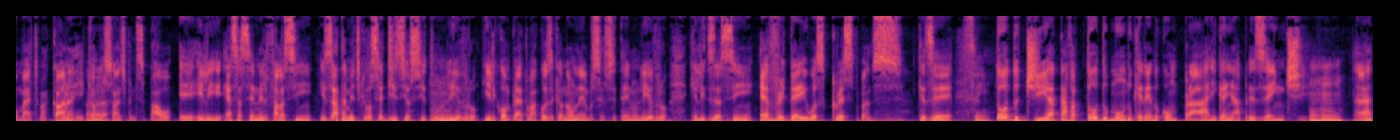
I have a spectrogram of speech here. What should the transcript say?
é Matt McConaughey, que é o personagem principal, é, ele, essa cena ele fala assim, exatamente o que você disse, eu cito no livro, e ele completa uma coisa que eu não lembro se eu citei no livro, que ele diz assim, Every day was Christmas. Quer dizer, Sim. todo dia tava todo mundo querendo comprar e ganhar presente. Né?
